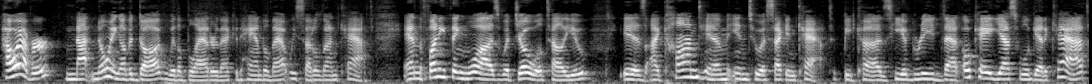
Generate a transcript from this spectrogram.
However, not knowing of a dog with a bladder that could handle that, we settled on cat. And the funny thing was, what Joe will tell you, is I conned him into a second cat because he agreed that, okay, yes, we'll get a cat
